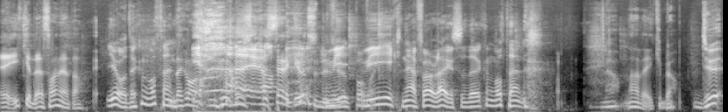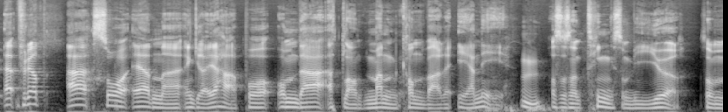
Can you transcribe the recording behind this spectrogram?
Er, ikke det sannheten? Jo, det kan godt hende. Det, kan, du, du, det ser ikke ut som du Vi, på meg. vi gikk ned før deg, så det kan godt hende. Ja, nei, det er ikke bra. Du, eh, fordi at jeg så en, eh, en greie her på om det er et eller annet menn kan være enig i. Mm. Altså sånne ting som vi gjør. Som,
